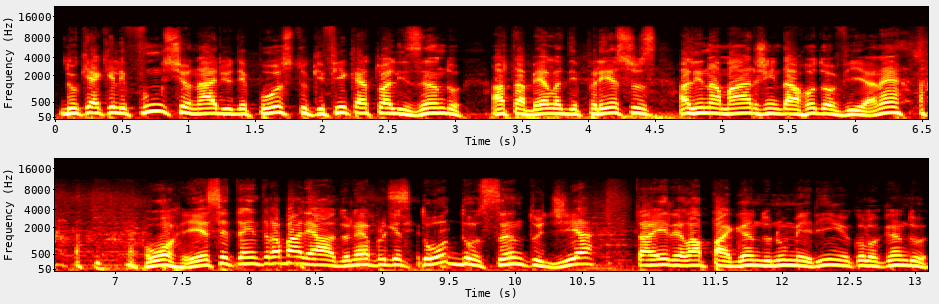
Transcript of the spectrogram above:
do que aquele funcionário de posto que fica atualizando a tabela de preços ali na margem da rodovia, né? Pô, esse tem trabalhado, né? Porque esse todo tem. santo dia tá ele lá pagando numerinho, colocando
